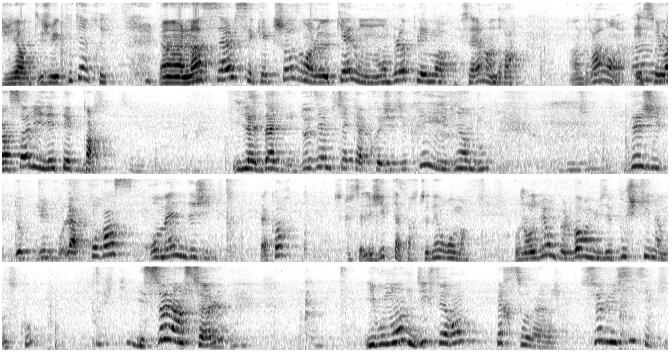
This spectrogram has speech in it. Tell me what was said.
je vais, je vais écouter après. Un linceul, c'est quelque chose dans lequel on enveloppe les morts. Savez, un drap. Un drap dans- Et ce linceul, il était peint. Il date du deuxième siècle après Jésus-Christ et il vient d'où? D'Égypte, la province romaine d'Égypte. D'accord? Parce que c'est- l'Égypte appartenait aux Romains. Aujourd'hui, on peut le voir au musée Pouchkine à Moscou. Et ce linceul, il vous montre différents personnages. Celui-ci, c'est qui?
